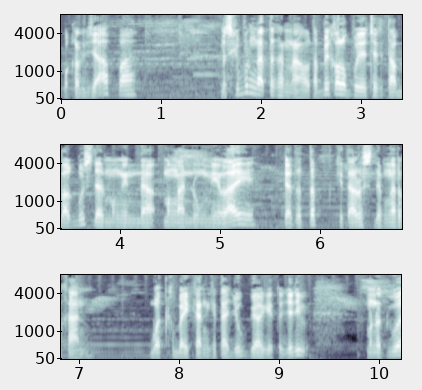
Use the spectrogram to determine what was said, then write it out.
pekerja apa. Meskipun nggak terkenal tapi kalau punya cerita bagus dan mengandung nilai ya tetap kita harus denger kan buat kebaikan kita juga gitu. Jadi menurut gue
